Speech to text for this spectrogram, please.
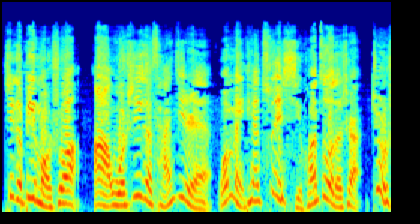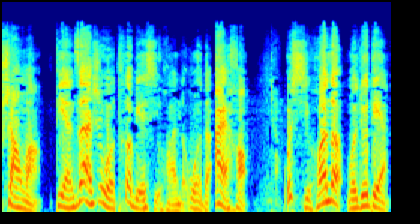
这个毕某说啊，我是一个残疾人，我每天最喜欢做的事儿就是上网点赞，是我特别喜欢的，我的爱好。我喜欢的我就点，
